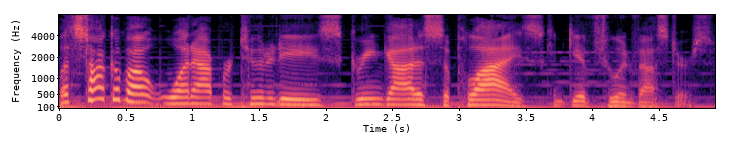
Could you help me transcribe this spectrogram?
Let's talk about what opportunities Green Goddess Supplies can give to investors.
